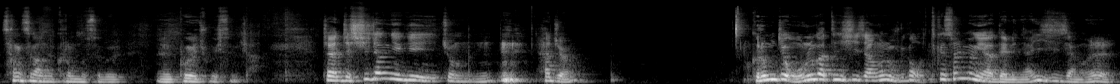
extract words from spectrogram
상승하는 그런 모습을 예, 보여주고 있습니다. 자 이제 시장 얘기 좀 하죠. 그럼 이제 오늘 같은 시장을 우리가 어떻게 설명해야 되느냐 이 시장을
